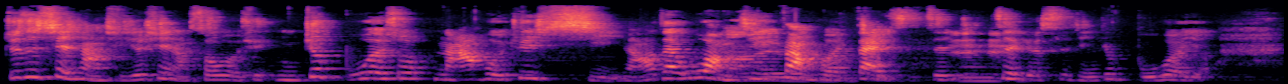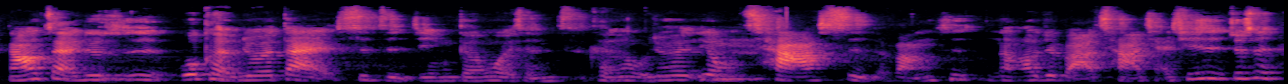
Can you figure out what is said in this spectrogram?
就是现场洗就现场收回去，你就不会说拿回去洗，然后再忘记放回袋子这、嗯、这个事情就不会有。然后再来就是我可能就会带湿纸巾跟卫生纸，可能我就会用擦拭的方式，然后就把它擦起来。其实就是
